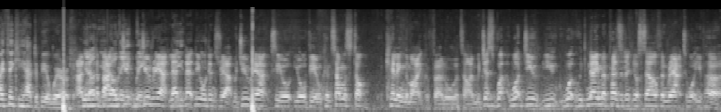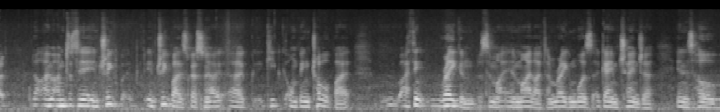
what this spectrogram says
I think he had to be aware of it. And You know- the you know, would, the- you, would the- you react? Let, the- let the audience react. Would you react to your, your view? And can someone stop killing the microphone all the time? We just what, what do you, you what, name a president yourself and react to what you've heard? No, I'm, I'm just uh, intrigued, intrigued by this question. I uh, keep on being troubled by it. I think Reagan, in my, in my lifetime, Reagan was a game changer in his whole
